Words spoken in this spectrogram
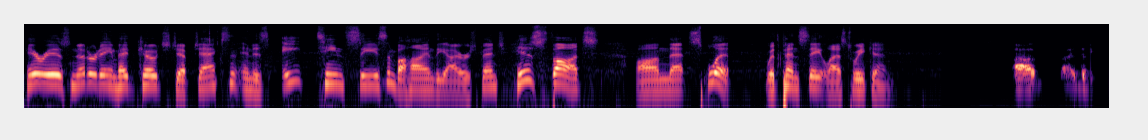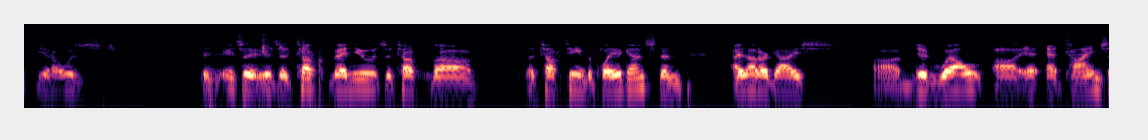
Here is Notre Dame head coach Jeff Jackson in his 18th season behind the Irish bench. His thoughts on that split with Penn State last weekend. Uh, you know, it was it's a it's a tough venue. It's a tough uh, a tough team to play against, and I thought our guys uh, did well uh, at, at, times.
